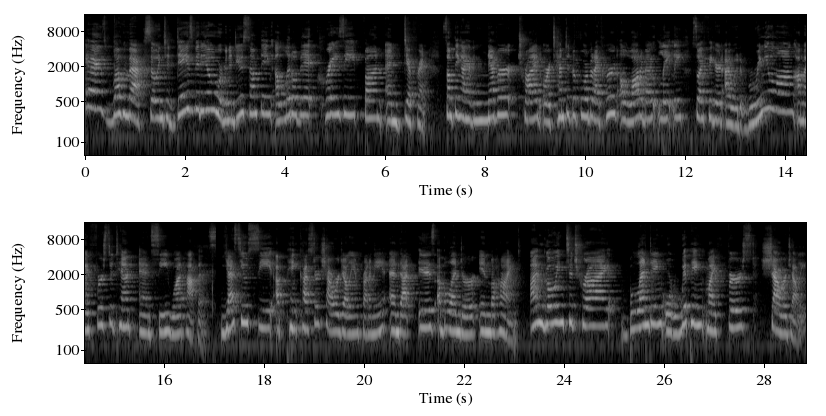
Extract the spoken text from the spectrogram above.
Hey guys, welcome back. So in today's video, we're gonna do something a little bit crazy, fun, and different. Something I have never tried or attempted before, but I've heard a lot about lately, so I figured I would bring you along on my first attempt and see what happens. Yes, you see a pink custard shower jelly in front of me, and that is a blender in behind. I'm going to try blending or whipping my first shower jelly.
